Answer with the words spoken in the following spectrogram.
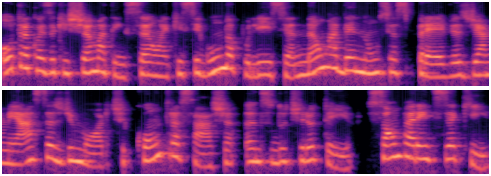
Outra coisa que chama atenção é que, segundo a polícia, não há denúncias prévias de ameaças de morte contra Sasha antes do tiroteio. Só um parênteses aqui:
